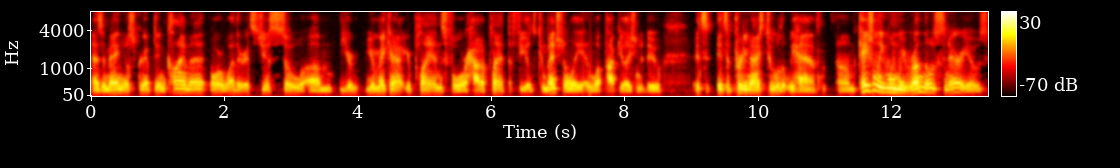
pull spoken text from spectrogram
as a manual script in climate, or whether it's just so um, you're you're making out your plans for how to plant the fields conventionally and what population to do. It's it's a pretty nice tool that we have. Um, occasionally, when we run those scenarios,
